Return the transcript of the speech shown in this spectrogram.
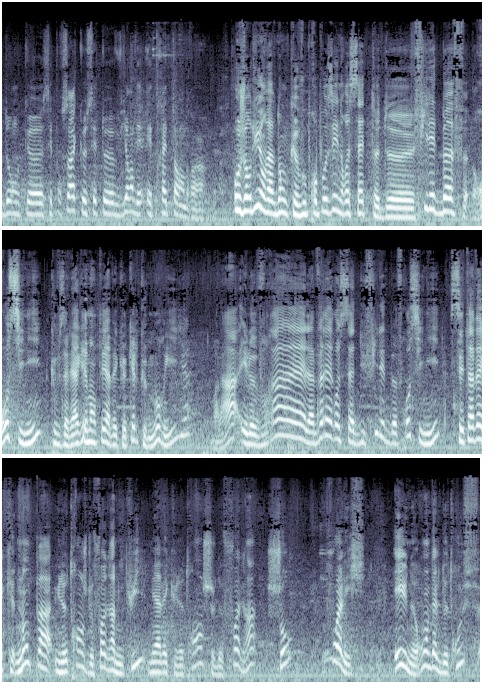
Donc euh, c'est pour ça que cette viande est très tendre. Aujourd'hui, on va donc vous proposer une recette de filet de bœuf Rossini que vous allez agrémenter avec quelques morilles. Voilà, et la vraie recette du filet de bœuf Rossini, c'est avec non pas une tranche de foie gras mi-cuit, mais avec une tranche de foie gras chaud poêlé et une rondelle de truffe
